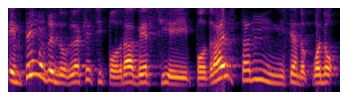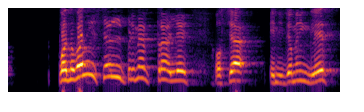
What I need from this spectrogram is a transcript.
en temas del doblaje, si podrá ver si podrá estar iniciando. Cuando, cuando va a iniciar el primer tráiler, o sea, en idioma inglés,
